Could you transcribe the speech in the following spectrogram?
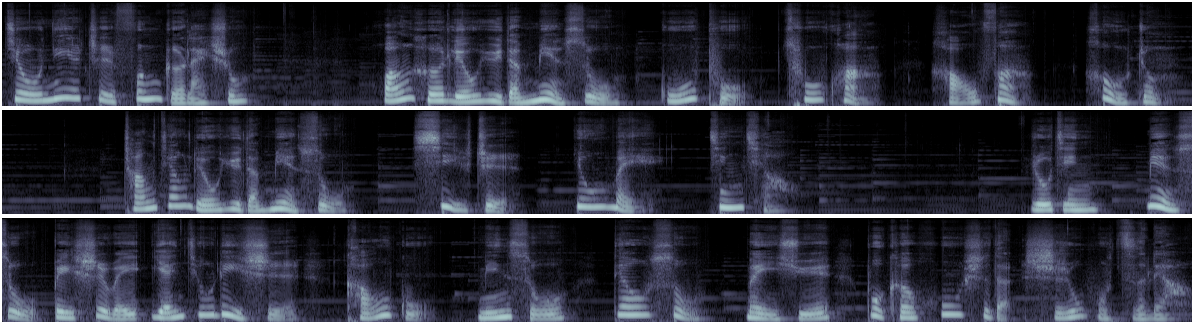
就捏制风格来说，黄河流域的面塑古朴粗犷、豪放厚重；长江流域的面塑细致。优美精巧。如今，面塑被视为研究历史、考古、民俗、雕塑、美学不可忽视的实物资料。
